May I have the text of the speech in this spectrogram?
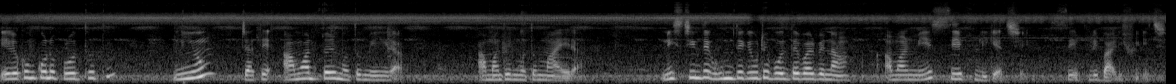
এরকম কোনো পদ্ধতি, নিয়ম যাতে আমাদের মতো মেয়েরা, আমাদের মতো মায়েরা নিশ্চিন্তে ঘুম থেকে উঠে বলতে পারবে, না আমার মেয়ে সেফলি গেছে সেফলি বাড়ি ফিরেছে।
